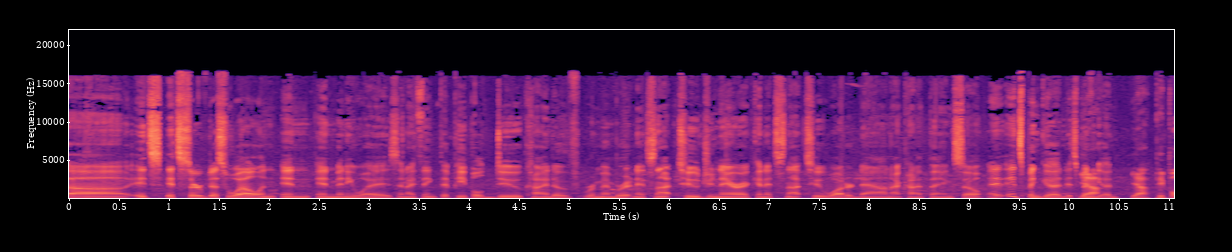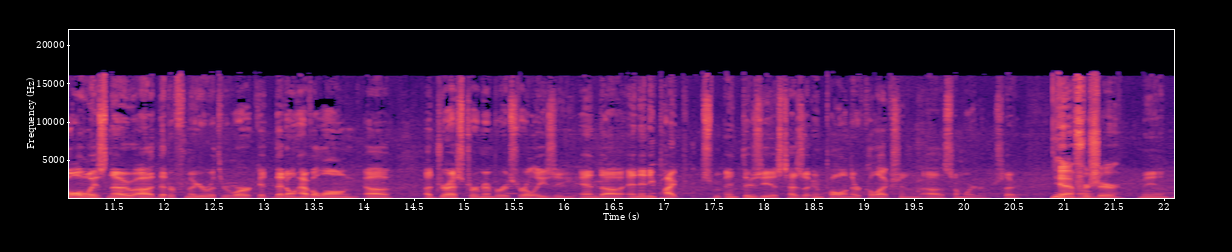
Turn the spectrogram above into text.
uh, it's it's served us well in, in, in many ways. And I think that people do kind of remember it, and it's not too generic and it's not too watered down, that kind of thing. So it, it's been good. It's been good. Yeah. People always know uh, that are familiar with your work. It, they don't have a long uh, address to remember. It's real easy. And uh, and any pipe enthusiast has an Oom Paul in their collection uh, somewhere. So, Yeah, for Um, sure. man.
